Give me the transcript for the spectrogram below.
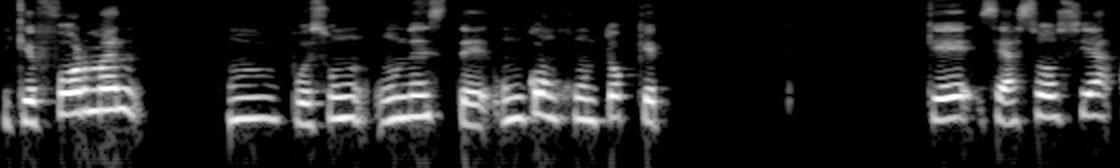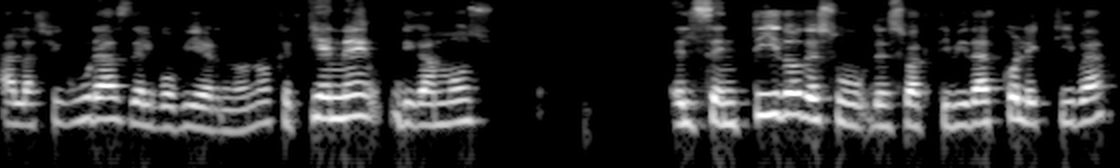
y que forman un, pues un, un, este, un conjunto que, que se asocia a las figuras del gobierno, ¿no? que tiene, digamos, el sentido de su, de su actividad colectiva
